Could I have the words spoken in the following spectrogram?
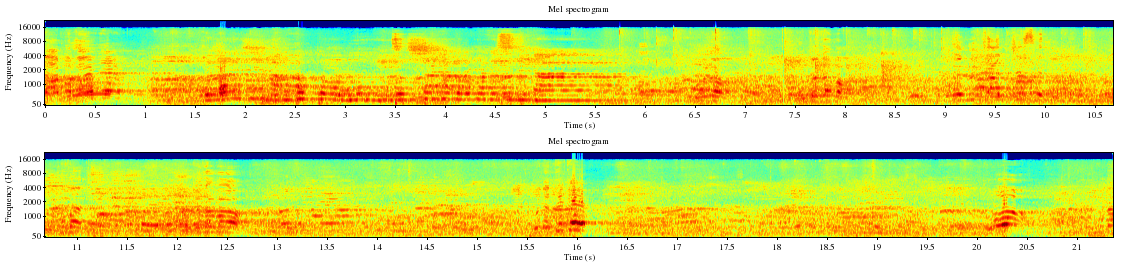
한번 가야 돼. 11시 반부터 오후 개최 시작하도록 하겠습니다. 보이나 먼저 잡아. 왜 루트 안 쳤어? 그만. 먼저 잡아. 보이나 태클. 우와! 누나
